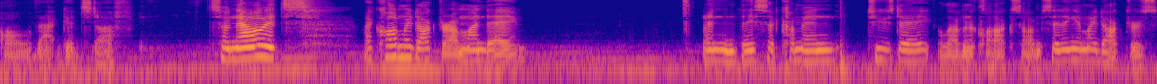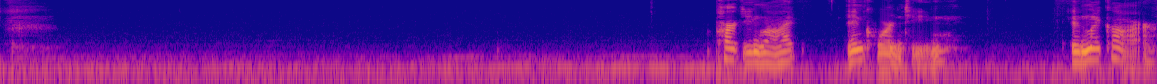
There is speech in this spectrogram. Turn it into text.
all of that good stuff. So now it's, I called my doctor on Monday and they said come in Tuesday, 11 o'clock. So I'm sitting in my doctor's parking lot in quarantine in my car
